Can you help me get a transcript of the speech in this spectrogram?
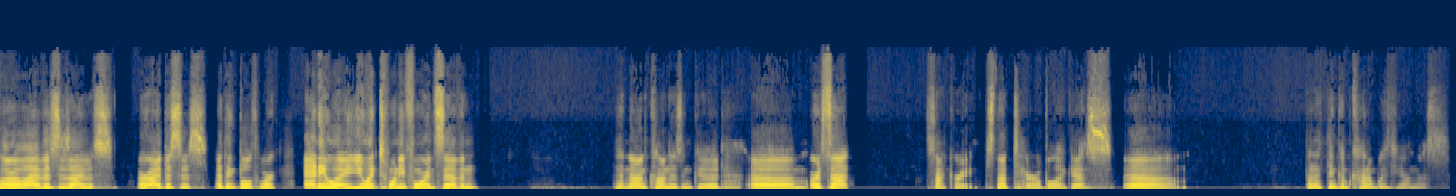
Plural ibis is ibis or ibises. I think both work. Anyway, you went 24 and 7. That non-con isn't good. Um, or it's not it's not great. It's not terrible, I guess. Um, but I think I'm kind of with you on this.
